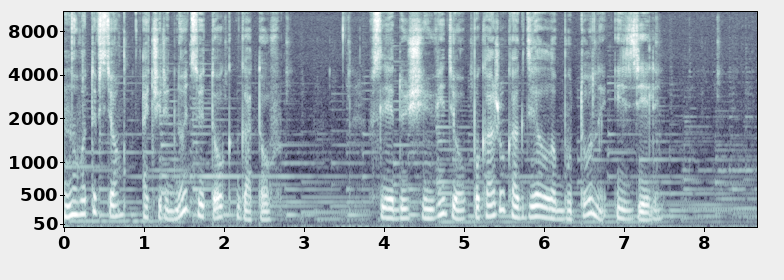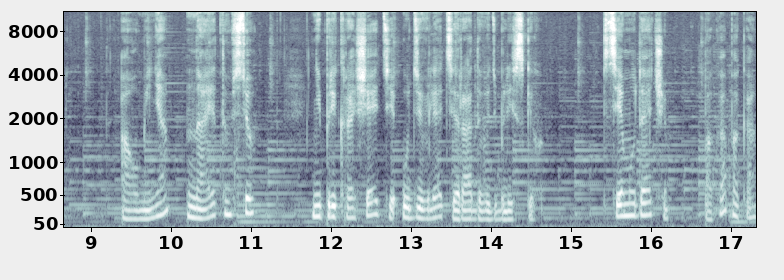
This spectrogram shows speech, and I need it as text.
Ну вот и все, очередной цветок готов. В следующем видео покажу, как делала бутоны и зелень. А у меня на этом все. Не прекращайте удивлять и радовать близких. Всем удачи! Пока-пока!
